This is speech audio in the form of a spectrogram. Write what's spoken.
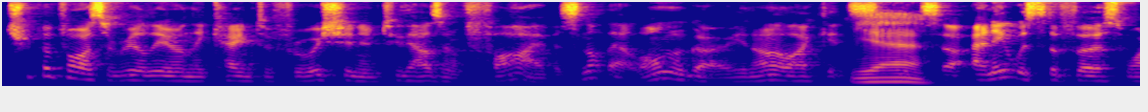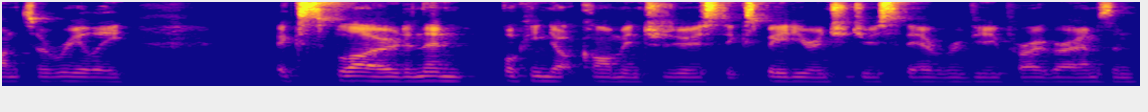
TripAdvisor really only came to fruition in 2005. It's not that long ago, you know, like it's, yeah. It's, uh, and it was the first one to really explode. And then Booking.com introduced, Expedia introduced their review programs and,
